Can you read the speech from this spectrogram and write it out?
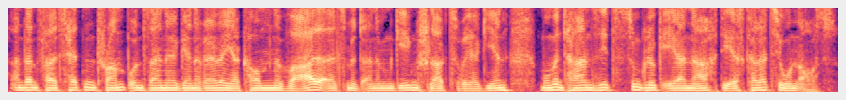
Andernfalls hätten Trump und seine Generäle ja kaum eine Wahl, als mit einem Gegenschlag zu reagieren. Momentan sieht es zum Glück eher nach Deeskalation aus.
